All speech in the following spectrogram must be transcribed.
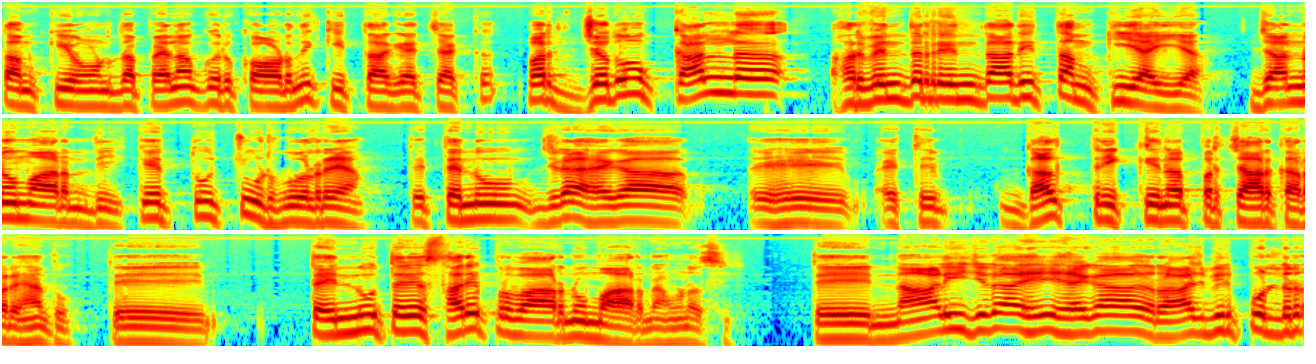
ਧਮਕੀ ਆਉਣ ਦਾ ਪਹਿਲਾਂ ਕੋਈ ਰਿਕਾਰਡ ਨਹੀਂ ਕੀਤਾ ਗਿਆ ਚੈੱਕ ਪਰ ਜਦੋਂ ਕੱਲ ਹਰਵਿੰਦਰ ਰਿੰਦਾ ਦੀ ਧਮਕੀ ਆਈ ਆ ਜਾਨੋਂ ਮਾਰਨ ਦੀ ਕਿ ਤੂੰ ਝੂਠ ਬੋਲ ਰਿਹਾ ਤੇ ਤੈਨੂੰ ਜਿਹੜਾ ਹੈਗਾ ਇਹ ਇੱਥੇ ਗਲਤ ਤਰੀਕੇ ਨਾਲ ਪ੍ਰਚਾਰ ਕਰ ਰਿਹਾ ਤੂੰ ਤੇ ਤੈਨੂੰ ਤੇਰੇ ਸਾਰੇ ਪਰਿਵਾਰ ਨੂੰ ਮਾਰਨਾ ਹੁਣ ਅਸੀਂ। ਤੇ ਨਾਲ ਹੀ ਜਿਹੜਾ ਇਹ ਹੈਗਾ ਰਾਜਵੀਰ ਭੁੱਲਰ,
